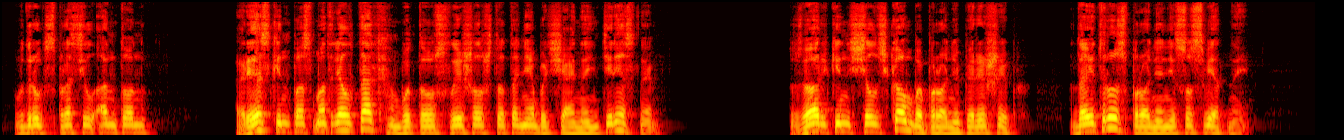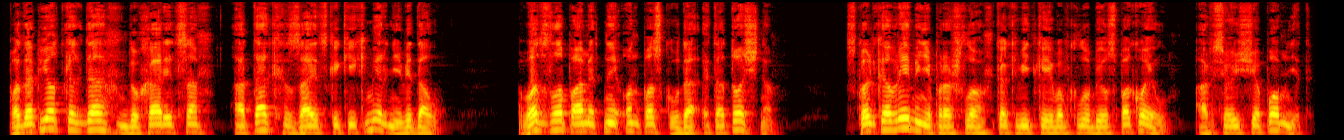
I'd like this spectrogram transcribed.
— вдруг спросил Антон. Резкин посмотрел так, будто услышал что-то необычайно интересное. Зорькин щелчком бы Проню перешиб, да и трус Проня несусветный. Подопьет, когда духарится, а так заяц каких мир не видал. Вот злопамятный он паскуда, это точно. Сколько времени прошло, как Витька его в клубе успокоил, а все еще помнит.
